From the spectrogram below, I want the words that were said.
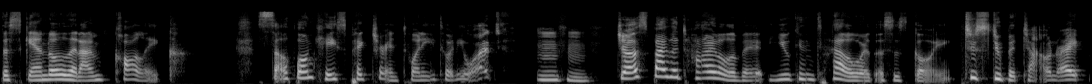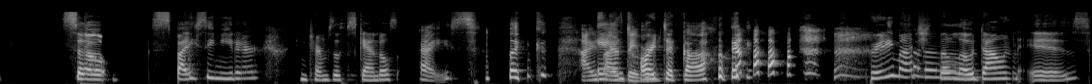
the scandal that I'm calling cell phone case picture in 2021. Mm-hmm. Just by the title of it, you can tell where this is going to Stupid Town, right? So spicy meter in terms of scandals, ice. Like Ice, ice. Antarctica. Like, pretty much the lowdown is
